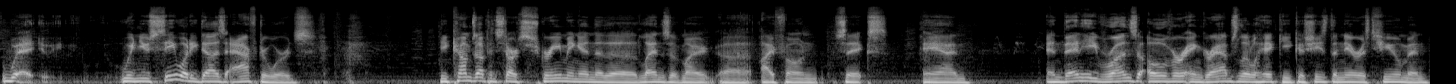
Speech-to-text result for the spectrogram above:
when you see what he does afterwards, he comes up and starts screaming into the lens of my uh, iPhone six, and and then he runs over and grabs little Hickey because she's the nearest human.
